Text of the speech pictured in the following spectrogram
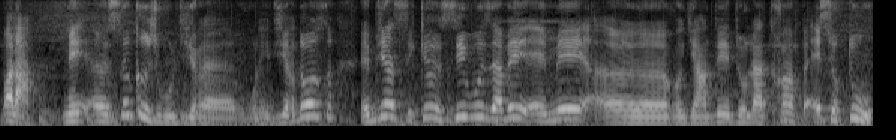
voilà. Mais ce que je voulais dire, voulais dire d'autre, eh bien, c'est que si vous avez aimé regarder Donald Trump, et surtout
